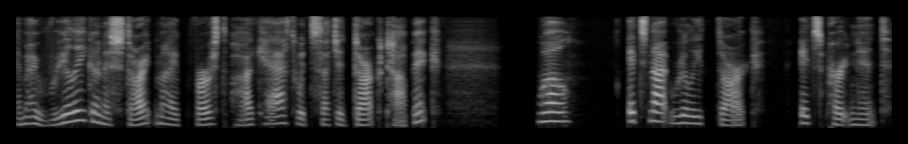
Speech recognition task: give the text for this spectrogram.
Am I really going to start my first podcast with such a dark topic? Well, it's not really dark, it's pertinent.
